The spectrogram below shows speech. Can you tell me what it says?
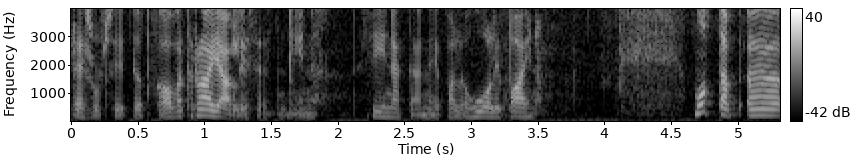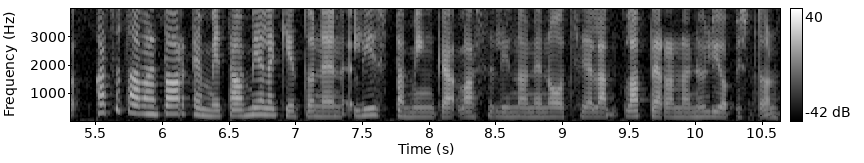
resurssit, jotka ovat rajalliset, niin siinäkään ei paljon huoli paina. Mutta ö, katsotaan vähän tarkemmin. Tämä on mielenkiintoinen lista, minkä Lasse Linnanen olet siellä Lappeenrannan yliopiston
